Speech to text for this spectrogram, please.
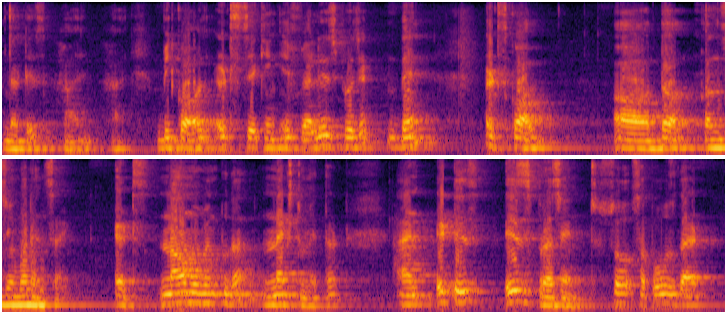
That is hi hi. Because it's checking if value is present then it's called uh, the consumer inside it's now moving to the next method and it is is present. So suppose that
